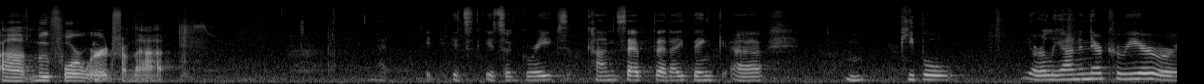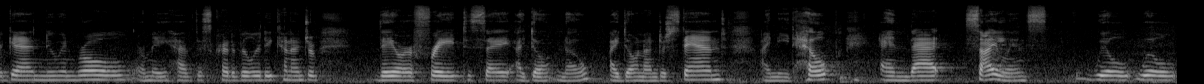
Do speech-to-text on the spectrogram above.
uh, move forward from that? It's, it's a great concept that I think uh, people early on in their career, or again, new enroll, or may have this credibility conundrum, they are afraid to say, I don't know, I don't understand, I need help, and that silence will, will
